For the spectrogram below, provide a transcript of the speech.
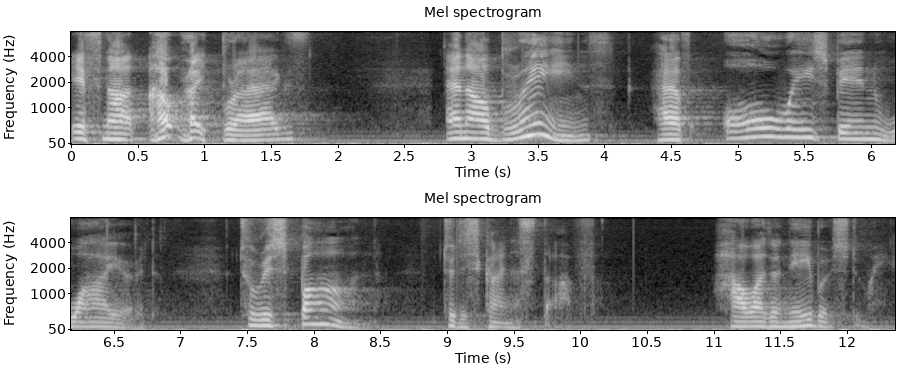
if not outright brags. And our brains have always been wired to respond to this kind of stuff. How are the neighbors doing?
